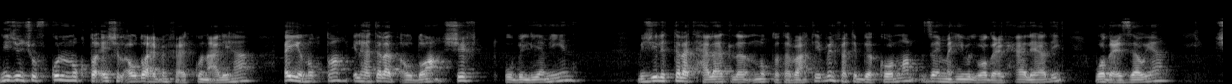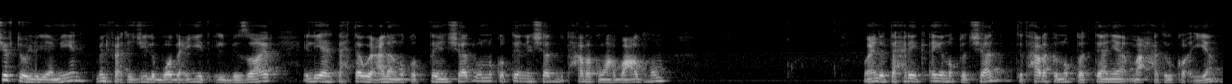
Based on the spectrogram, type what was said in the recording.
نيجي نشوف كل نقطة إيش الأوضاع اللي بينفع تكون عليها. أي نقطة لها ثلاث أوضاع Shift وباليمين. بيجي لي الثلاث حالات للنقطة تبعتي. بينفع تبقى corner زي ما هي بالوضع الحالي هذه وضع الزاويه شفتوا لليمين بنفع تجي لي بوضعية البيزاير اللي هي تحتوي على نقطتين شد والنقطتين الشد بيتحركوا مع بعضهم. وعند تحريك أي نقطة شد بتتحرك النقطة الثانية معها تلقائيا.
